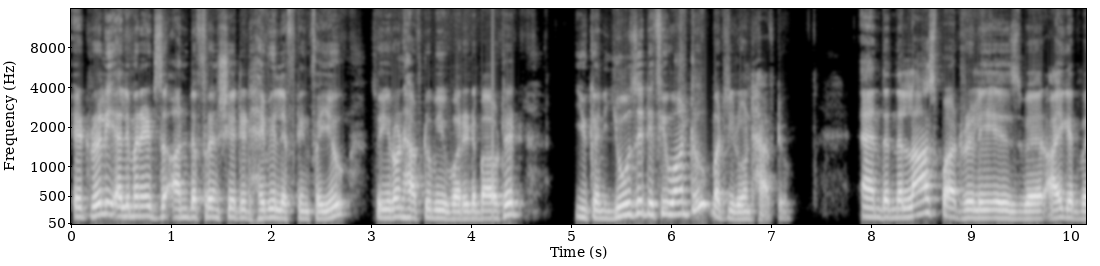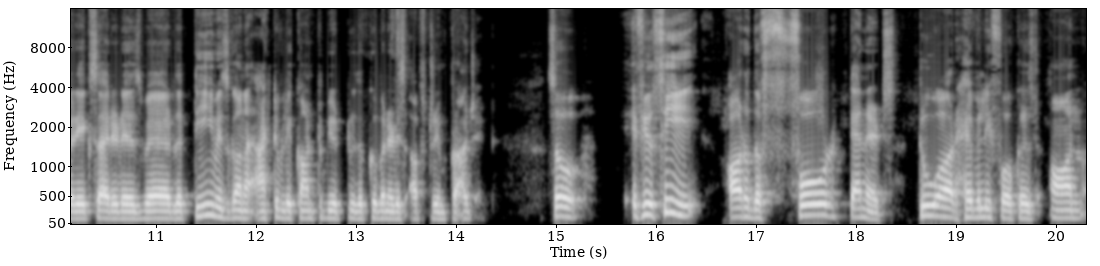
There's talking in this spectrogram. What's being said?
it really eliminates the undifferentiated heavy lifting for you, so you don't have to be worried about it. You can use it if you want to, but you don't have to. And then the last part really is where I get very excited is where the team is going to actively contribute to the Kubernetes upstream project. So if you see out of the four tenets, two are heavily focused on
